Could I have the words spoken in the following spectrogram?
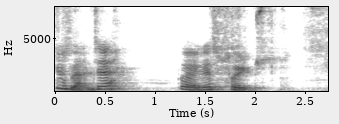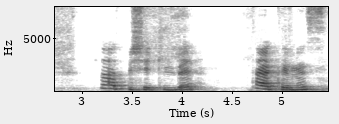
güzelce böyle soyuyoruz. Rahat bir şekilde tertemiz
